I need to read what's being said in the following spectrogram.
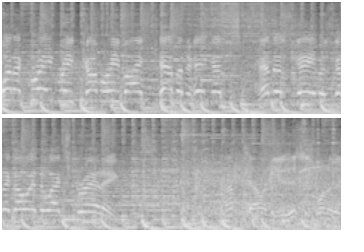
What a great recovery by Kevin Higgins. And this game is going to go into extra innings. I'm telling you, this is one of the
